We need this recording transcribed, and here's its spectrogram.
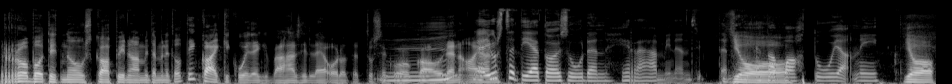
robotit nousi kapinaan, mitä me nyt oltiin kaikki kuitenkin vähän silleen odotettu se koko Mm. kauden ajan. Ja just se tietoisuuden herääminen sitten Joo. tapahtuu ja niin. Joo,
